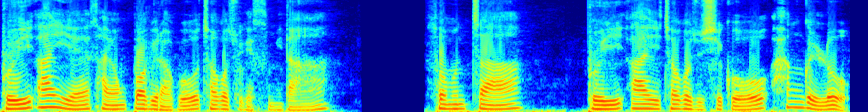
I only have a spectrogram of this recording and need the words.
VI의 사용법이라고 적어주겠습니다. 소문자 VI 적어주시고 한글로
